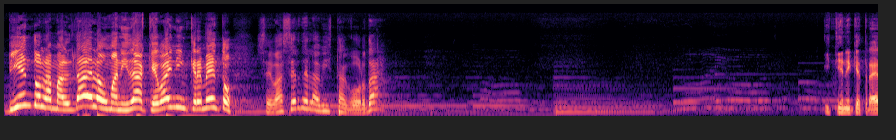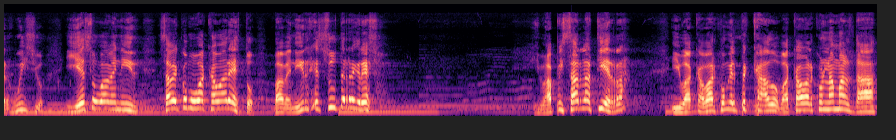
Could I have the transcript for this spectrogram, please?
viendo la maldad de la humanidad que va en incremento, se va a hacer de la vista gorda. Y tiene que traer juicio. Y eso va a venir. ¿Sabe cómo va a acabar esto? Va a venir Jesús de regreso. Y va a pisar la tierra. Y va a acabar con el pecado, va a acabar con la maldad.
